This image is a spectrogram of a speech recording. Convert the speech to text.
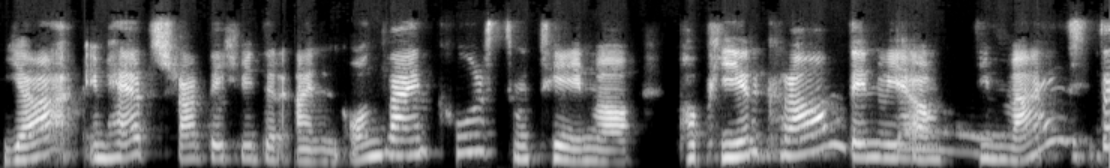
Ja, im Herbst starte ich wieder einen Online-Kurs zum Thema Papierkram, den wir die meiste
